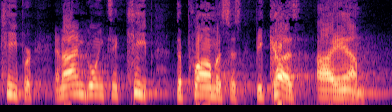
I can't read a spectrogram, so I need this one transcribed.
keeper. And I'm going to keep the promises because I am.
